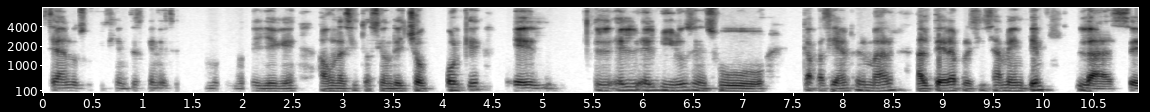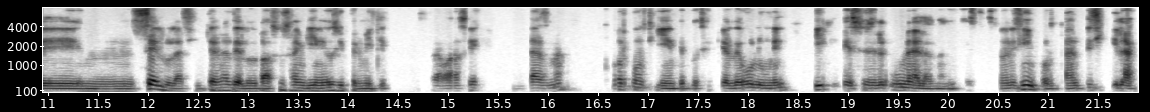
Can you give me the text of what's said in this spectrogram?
sean lo suficientes que necesitamos que no te llegue a una situación de shock, porque el, el, el virus en su capacidad de enfermar altera precisamente las eh, células internas de los vasos sanguíneos y permite que se base plasma. Por consiguiente, pues se pierde volumen y eso es una de las manifestaciones importantes y la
